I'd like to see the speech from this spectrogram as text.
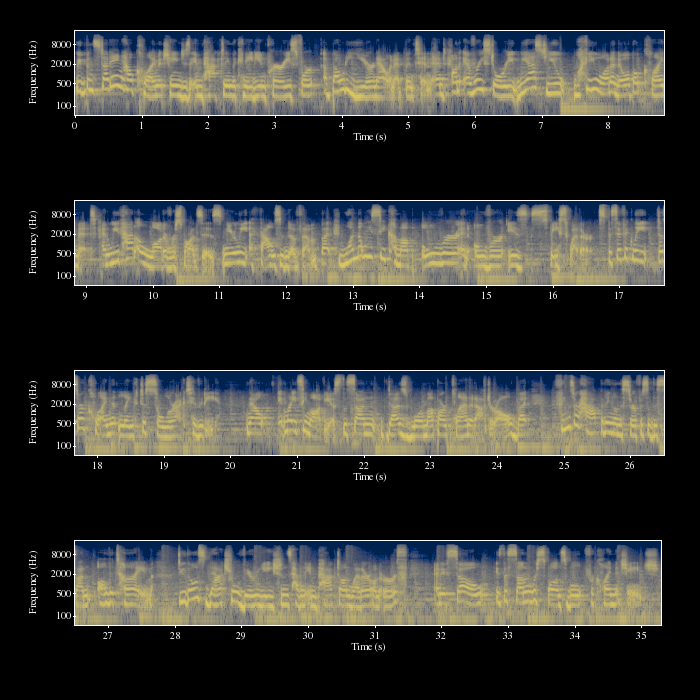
We've been studying how climate change is impacting the Canadian prairies for about a year now in Edmonton. And on every story, we asked you, what do you want to know about climate? And we've had a lot of responses, nearly a thousand of them. But one that we see come up over and over is space weather. Specifically, does our climate link to solar activity? Now, it might seem obvious, the sun does warm up our planet after all, but things are happening on the surface of the sun all the time. Do those natural variations have an impact on weather on Earth? And if so, is the sun responsible for climate change?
